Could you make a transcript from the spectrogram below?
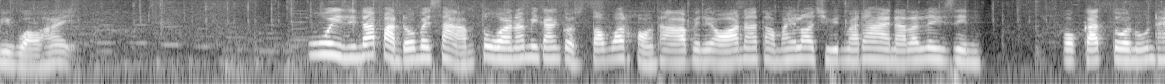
วีวอลให้ อุ้ยซินด้าปัดโดนไป 3 ตัวนะ มีการกดสต็อปวอตของทางอาเฟริออสนะทำให้รอดชีวิตมาได้นะ แล้วลีซินโฟกัสตัวนู้นแท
